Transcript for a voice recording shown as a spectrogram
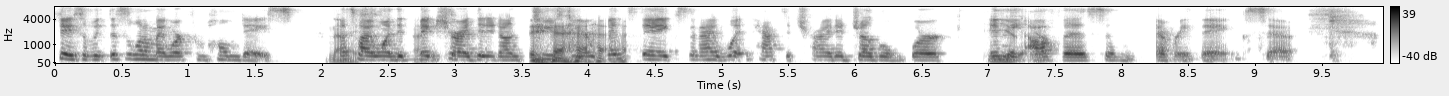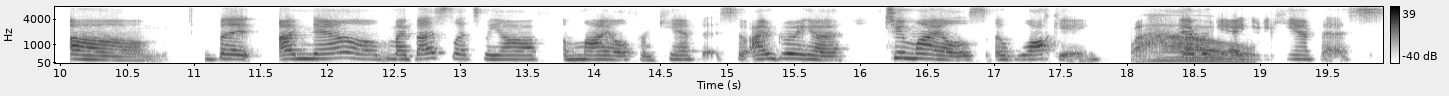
two days a week. This is one of my work from home days. That's why I wanted to make sure I did it on Tuesday or Wednesday, because then I wouldn't have to try to juggle work in Yep, the yep. office and everything. So, um, but I'm now my bus lets me off a mile from campus, so I'm doing a two miles of walking Wow. every day I go to campus,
